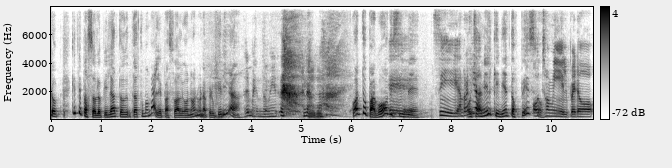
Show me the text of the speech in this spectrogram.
Lo- ¿Qué te pasó, lo Pilato? A tu mamá le pasó algo, ¿no? En una peluquería. Tremendo, mira. No, no. ¿Cuánto pagó? Eh, Decime. sí, en realidad. ¿8.500 pesos? 8 mil, pero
